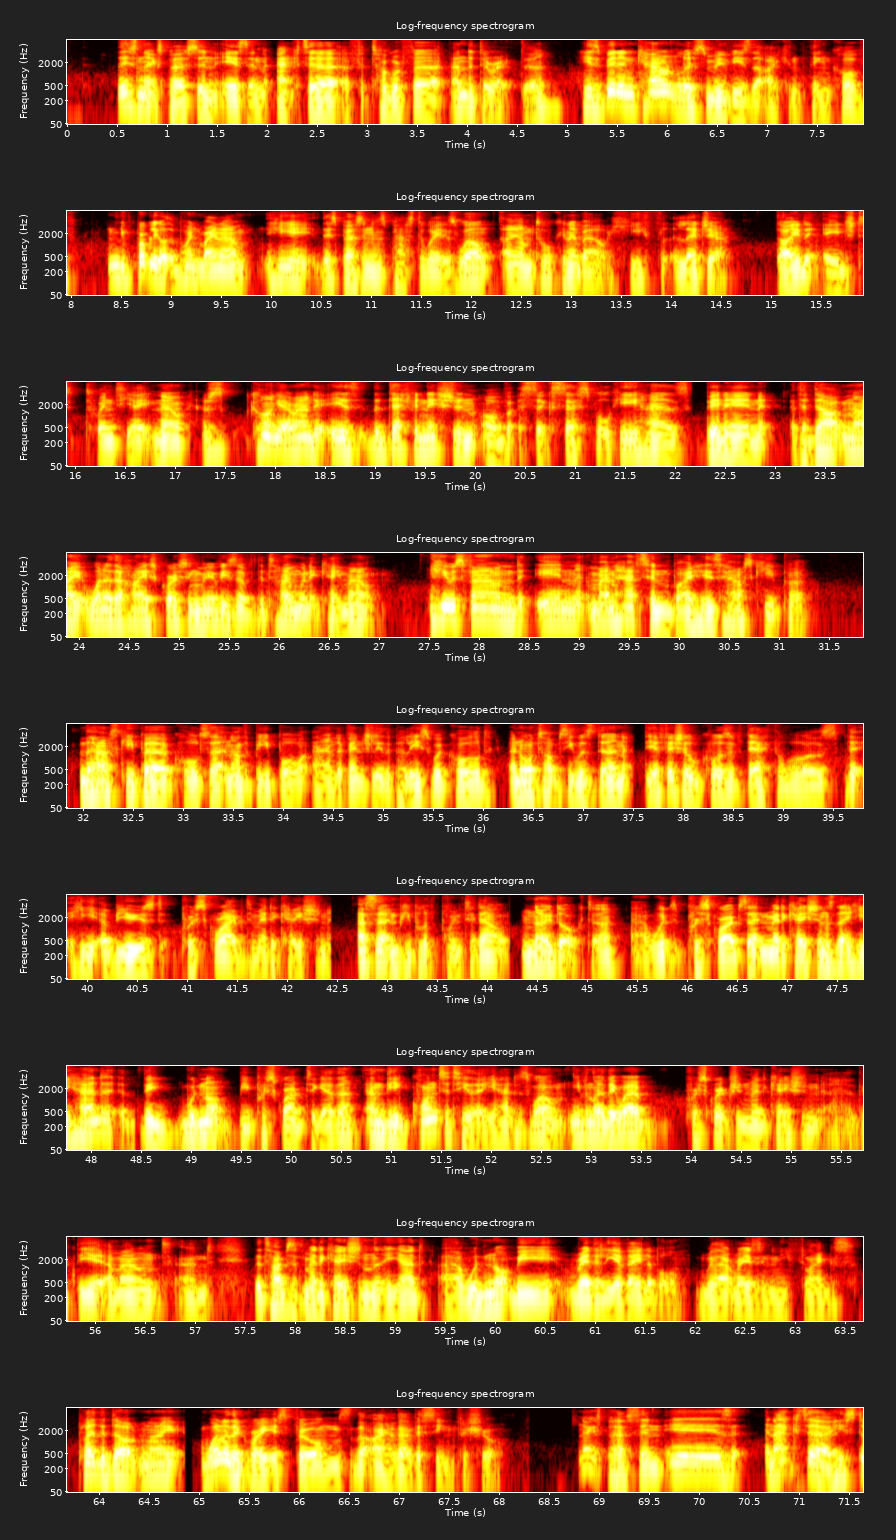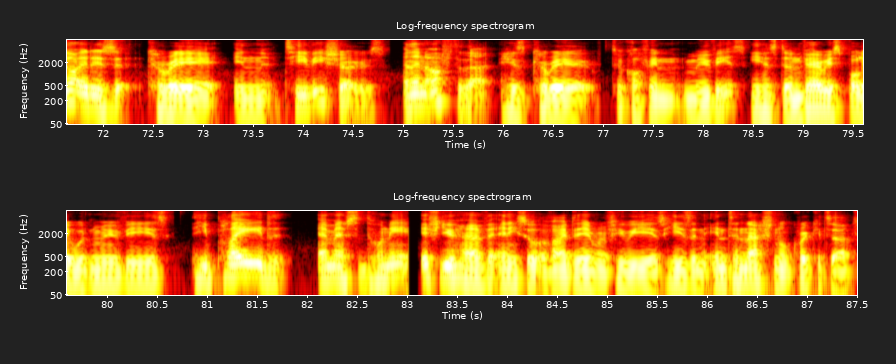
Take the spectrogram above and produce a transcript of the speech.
This next person is an actor, a photographer, and a director. He's been in countless movies that I can think of. You've probably got the point by now. He, this person has passed away as well. I am talking about Heath Ledger died aged 28. No, I just can't get around it. Is the definition of successful. He has been in The Dark Knight, one of the highest grossing movies of the time when it came out. He was found in Manhattan by his housekeeper. The housekeeper called certain other people, and eventually the police were called. An autopsy was done. The official cause of death was that he abused prescribed medication As certain people have pointed out, no doctor uh, would prescribe certain medications that he had. They would not be prescribed together, and the quantity that he had as well, even though they were prescription medication, uh, the, the, amount and the types of medication that he had uh, would not be readily available without raising any flags. Play The Dark Knight, one of the greatest films that I have ever seen for sure. Next person is an actor. He started his career in TV shows. And then after that, his career took off in movies. He has done various Bollywood movies. He played MS Dhoni. If you have any sort of idea of who he is, he is an international cricketer.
